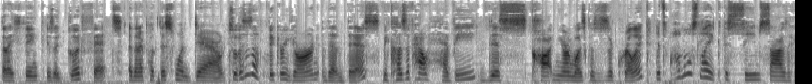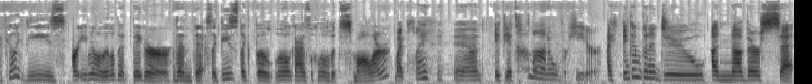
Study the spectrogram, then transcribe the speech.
that I think is a good fit. And then I put this one down. So this is a thicker yarn than this. Because of how heavy this cotton yarn was, because this is acrylic, it's almost like the same size. Like I feel like these are even a little bit bigger than this. Like these, like the little guys look a little bit smaller. My plan, if you come on over here, I think I'm gonna do another set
